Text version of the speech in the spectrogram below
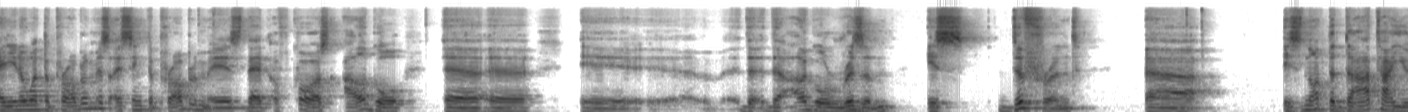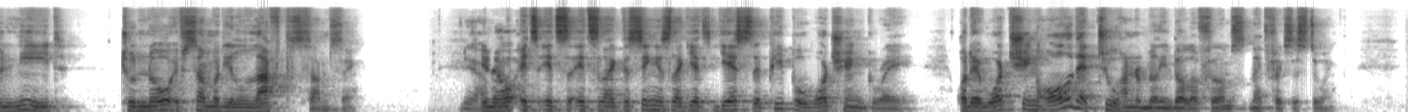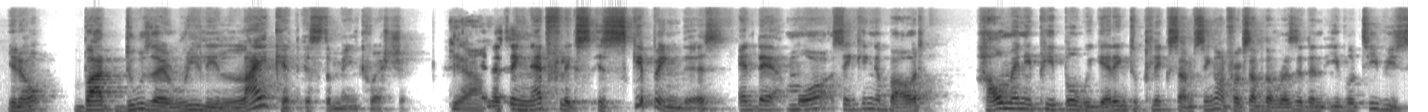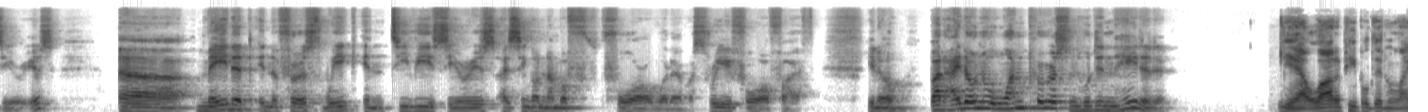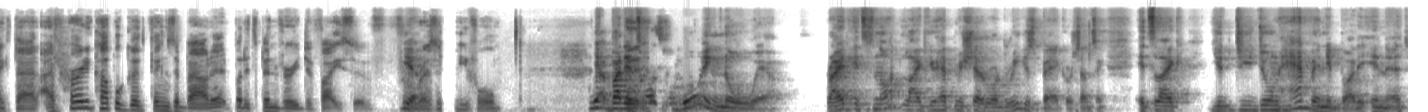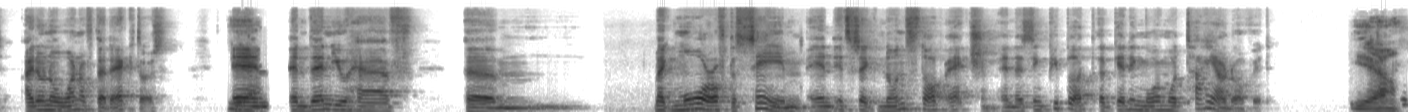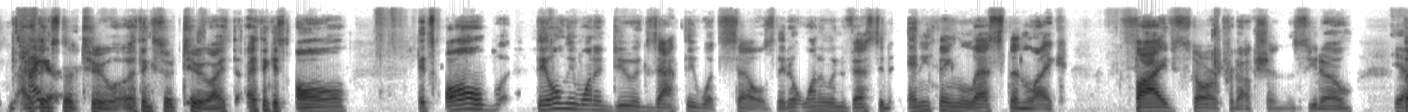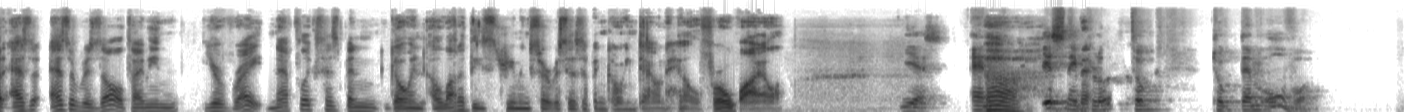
And you know what the problem is? I think the problem is that, of course, algo, uh, uh, uh, the, the algorithm is different, uh, is not the data you need to know if somebody loved something. Yeah. You know, it's it's it's like the thing is like yes, yes, the people watching Grey, or they're watching all that two hundred million dollar films Netflix is doing. You know, but do they really like it? Is the main question. Yeah. And I think Netflix is skipping this, and they're more thinking about how many people we're getting to click something on. For example, the Resident Evil TV series uh, made it in the first week in TV series, I think on number four or whatever, three, four, or five, you know. But I don't know one person who didn't hated it. Yeah, a lot of people didn't like that. I've heard a couple good things about it, but it's been very divisive for Yeah. Resident Evil. Yeah, but it's It- also going nowhere, right? It's not like you had Michelle Rodriguez back or something. It's like you you don't have anybody in it. I don't know one of that actors. Yeah. and and then you have um like more of the same and it's like non-stop action and i think people are, are getting more and more tired of it Yeah, I think so too. I think so too. I th- I think it's all it's all they only want to do exactly what sells. They don't want to invest in anything less than like five star productions, you know. Yeah. But as a, as a result, I mean, you're right. Netflix has been going a lot of these streaming services have been going downhill for a while. yes and disney that- plus took took them over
